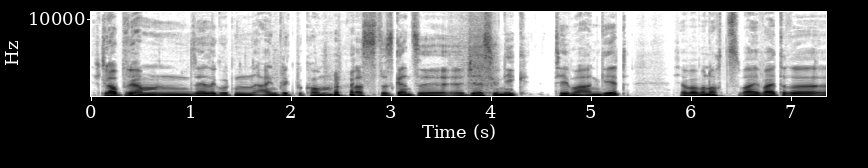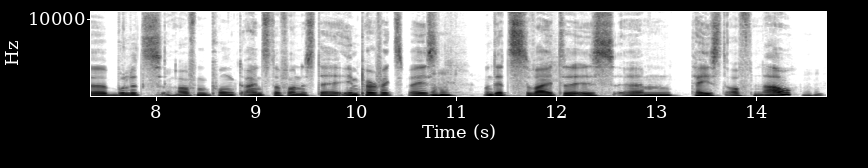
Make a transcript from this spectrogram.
ich glaube, wir haben einen sehr, sehr guten Einblick bekommen, was das ganze äh, Jazz Unique-Thema angeht. Ich habe aber noch zwei weitere äh, Bullets Mhm. auf dem Punkt. Eins davon ist der Imperfect Space Mhm. Und der zweite ist ähm, Taste of Now. Mhm.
